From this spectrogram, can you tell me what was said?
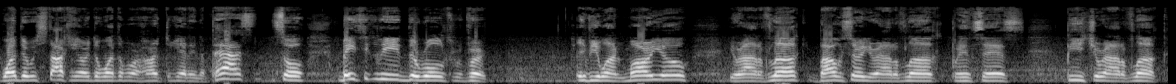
what they're restocking are the ones that were hard to get in the past. So basically, the roles revert. If you want Mario, you're out of luck. Bowser, you're out of luck. Princess, Peach, you're out of luck.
